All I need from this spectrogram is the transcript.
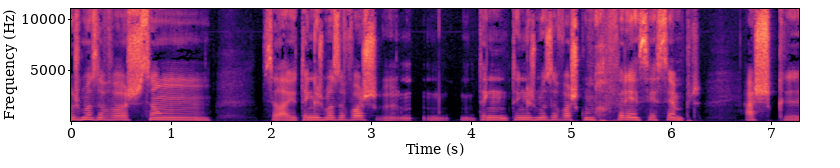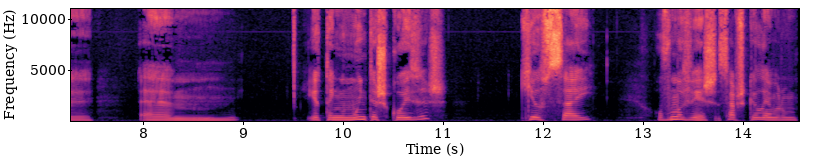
Os meus avós são. Sei lá, eu tenho os meus avós. eh, Tenho, tenho os meus avós como referência sempre. Acho que. ahm, eu tenho muitas coisas que eu sei. Houve uma vez, sabes que eu lembro-me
